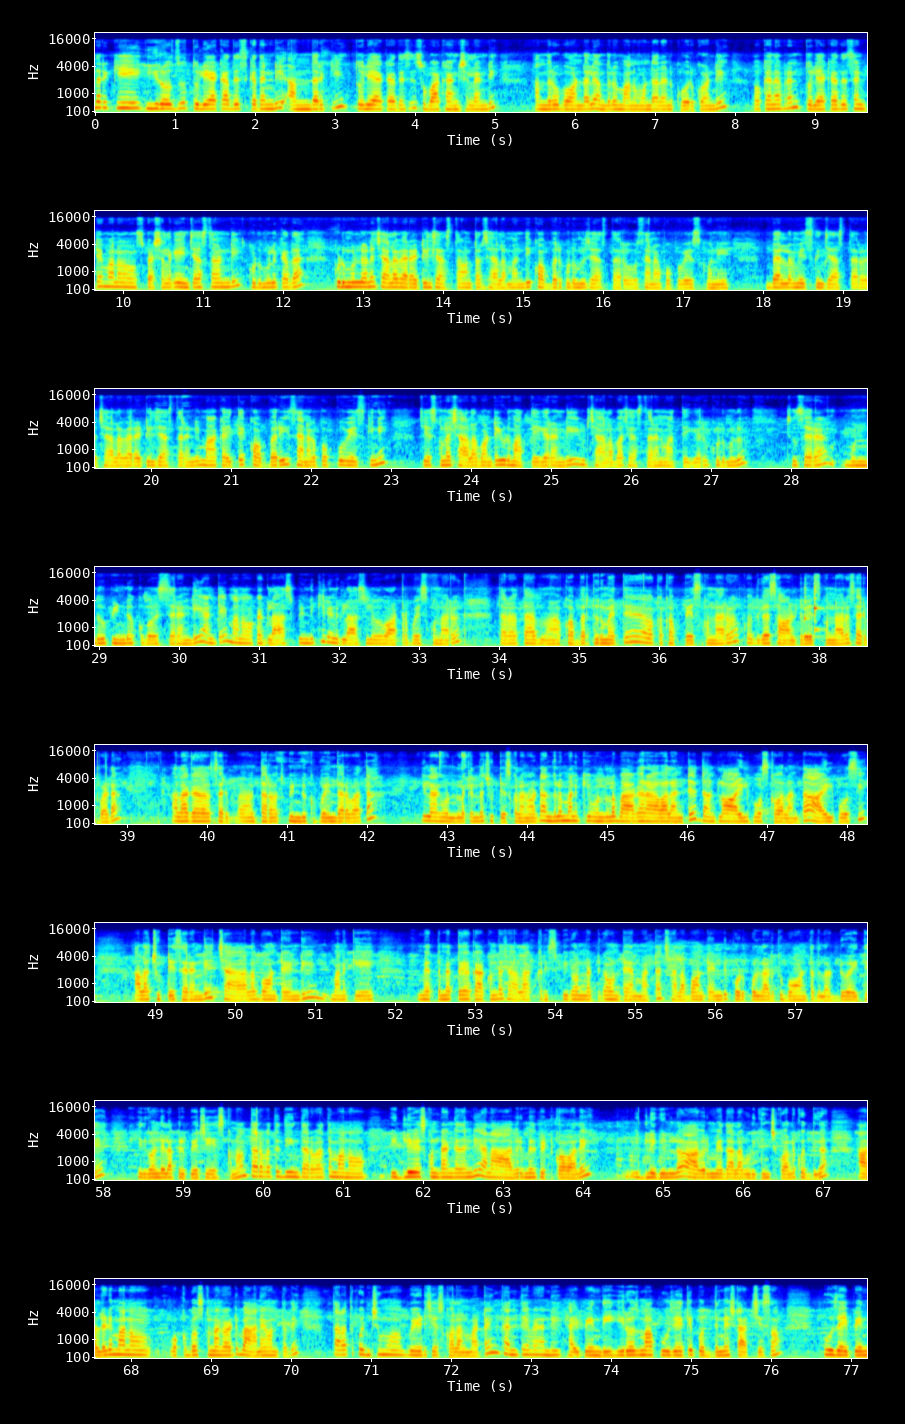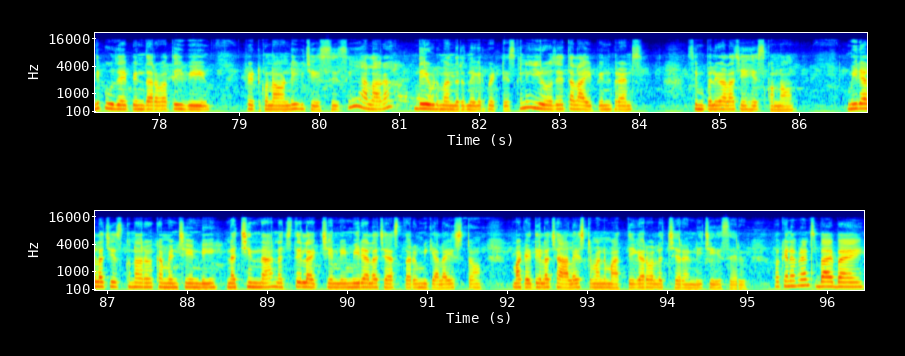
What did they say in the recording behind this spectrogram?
అందరికీ ఈరోజు తొలి ఏకాదశి కదండి. అందరికీ తొలి ఏకాదశి శుభాకాంక్షలు అండి అందరూ బాగుండాలి అందరూ మనం ఉండాలని కోరుకోండి. ఓకేనా ఫ్రెండ్? తొలి ఏకాదశి అంటే మనం స్పెషల్గా ఏం చేస్తామండి? కుడుములు కదా. కుడుముల్లోనే చాలా వెరైటీలు చేస్తూ ఉంటారు చాలామంది. కొబ్బరి కుడుములు చేస్తారు శనగపప్పు వేసుకొని బెల్లం వేసుకుని చేస్తారు చాలా వెరైటీలు చేస్తారండి. మాకైతే కొబ్బరి శనగపప్పు వేసుకుని చేసుకున్న చాలా బాగుంటాయి. ఇప్పుడు మా అత్తయ్య గారు అండి ఇప్పుడు చాలా బాగా చేస్తారండి మా అత్తయ్య గారు కుడుములు. చూసారా? ముందు పిండి ఒక పోస్తారండి. అంటే మనం ఒక గ్లాస్ పిండికి రెండు గ్లాసులు వాటర్ పోసుకున్నారు. తర్వాత కొబ్బరి తురుము అయితే ఒక కప్పు వేసుకున్నారు. కొద్దిగా సాల్ట్ వేసుకున్నారు సరిపడా. అలాగా సరి తర్వాత పిండి ఉక్కిపోయిన తర్వాత ఇలాగ ఉండల కింద చుట్టేసుకోవాలన్నమాట. అందులో మనకి ఉండలు బాగా రావాలంటే దాంట్లో ఆయిల్ పోసుకోవాలంట. ఆయిల్ పోసి అలా చుట్టేశారండి. చాలా బాగుంటాయండి. మనకి మెత్త మెత్తగా కాకుండా చాలా క్రిస్పీగా ఉన్నట్టుగా ఉంటాయన్నమాట. చాలా బాగుంటాయండి. పొడి పొళ్ళాడుతూ బాగుంటుంది లడ్డు అయితే. ఇదిగోండి ఇలా ప్రిపేర్ చేసుకున్నాం. తర్వాత దీని తర్వాత మనం ఇడ్లీ వేసుకుంటాం కదండి. అలా ఆవిరి మీద పెట్టుకోవాలి. ఇడ్లీ గిన్నెలో ఆవిరి మీద అలా ఉడికించుకోవాలి కొద్దిగా. ఆల్రెడీ మనం ఒక్కబోసుకున్నాం కాబట్టి బాగానే ఉంటుంది. తర్వాత కొంచెం వేడి చేసుకోవాలన్నమాట. ఇంక అంతేనండి అయిపోయింది. ఈరోజు మా పూజ అయితే పొద్దున్నే స్టార్ట్ చేసాం. పూజ అయిపోయింది. పూజ అయిపోయిన తర్వాత ఇవి పెట్టుకున్నామండి. ఇవి చేసేసి అలాగా దేవుడి మందిరం దగ్గర పెట్టేసుకుని ఈ రోజైతే అలా అయిపోయింది ఫ్రెండ్స్. సింపుల్గా అలా చేసేసుకున్నాం. మీరు ఎలా చేసుకున్నారు కమెంట్ చేయండి. నచ్చిందా? నచ్చితే లైక్ చేయండి. మీరు ఎలా చేస్తారు? మీకు ఎలా ఇష్టం? మాకైతే ఇలా చాలా ఇష్టం అండి. మా అత్తయ్య గారు వాళ్ళు వచ్చారండి చేశారు. ఓకేనా ఫ్రెండ్స్? Bye bye.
